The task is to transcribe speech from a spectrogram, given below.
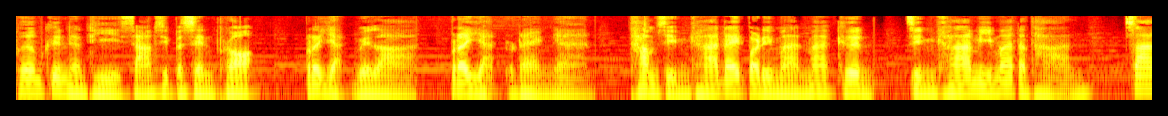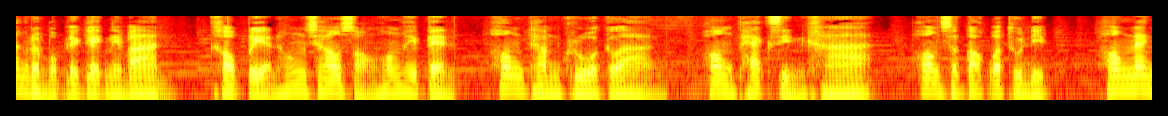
เพิ่มขึ้นทันที 30%เพราะประหยัดเวลา ประหยัดแรงงานทำสินค้าได้ปริมาณมากขึ้น สินค้ามีมาตรฐาน สร้างระบบเล็กๆ ในบ้าน เขาเปลี่ยนห้องเช่าสองห้องให้เป็น ห้องทำครัวกลาง ห้องแพ็คสินค้า ห้องสต็อกวัตถุดิบ ห้องนั่ง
